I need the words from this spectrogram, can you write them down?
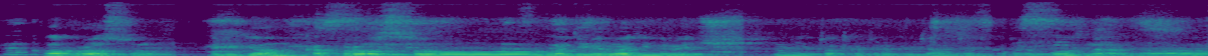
К вопросу перейдем. К вопросу Владимир Владимирович, не тот, который Путин, тот, который Познер, а,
